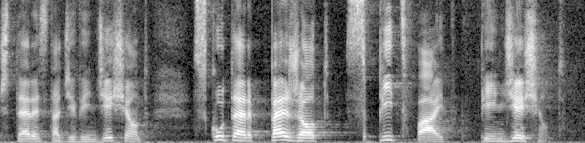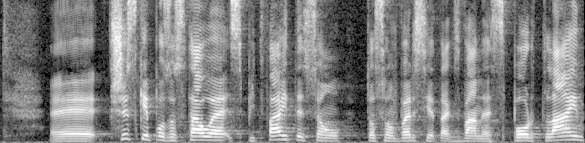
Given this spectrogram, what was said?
490. Skuter Peugeot Speedfight 50. E, wszystkie pozostałe Speedfighty są, to są wersje tak zwane Sportline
